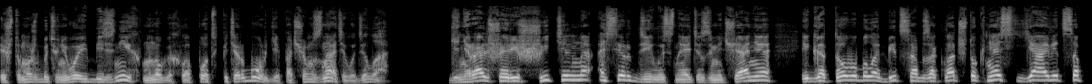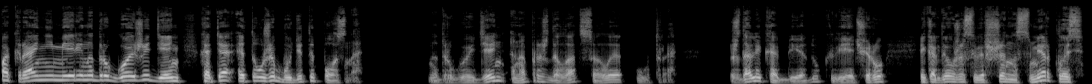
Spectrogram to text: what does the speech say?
и что, может быть, у него и без них много хлопот в Петербурге, почем знать его дела. Генеральша решительно осердилась на эти замечания и готова была биться об заклад, что князь явится, по крайней мере, на другой же день, хотя это уже будет и поздно. На другой день она прождала целое утро. Ждали к обеду, к вечеру, и когда уже совершенно смерклась,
